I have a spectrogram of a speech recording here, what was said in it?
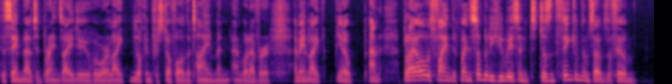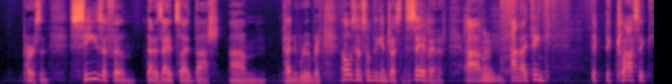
the same melted brains I do who are like looking for stuff all the time and, and whatever. I mean, like, you know, and, but I always find that when somebody who isn't, doesn't think of themselves as a film person sees a film that is outside that, um, kind of rubric, always have something interesting to say about it. Um, mm. and I think the, the classic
